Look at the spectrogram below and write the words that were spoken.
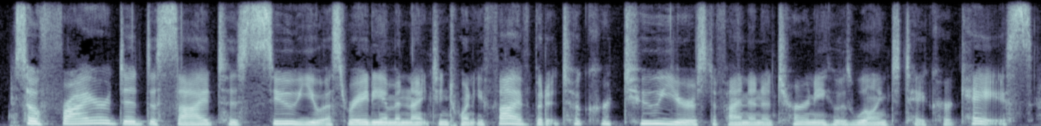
So Fryer did decide to sue U.S. Radium in 1925, but it took her two years to find an attorney who was willing to take her case.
